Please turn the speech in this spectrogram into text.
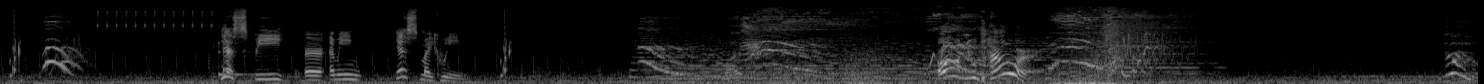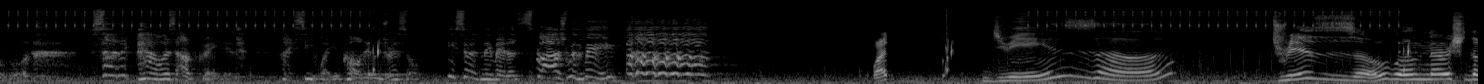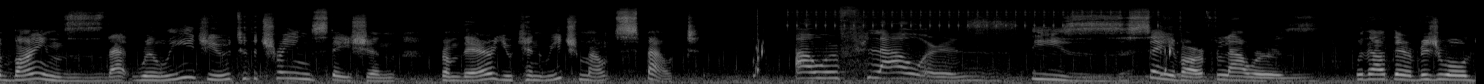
Yes, Bea. Er, I mean, yes, my queen. What? Oh, new power! Ooh, Sonic Powers upgraded. I see why you called him Drizzle. He certainly made a splash with me. What? Drizzle. Drizzle will nourish the vines that will lead you to the train station. From there, you can reach Mount Spout. Our flowers. Please save our flowers. Without their visual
